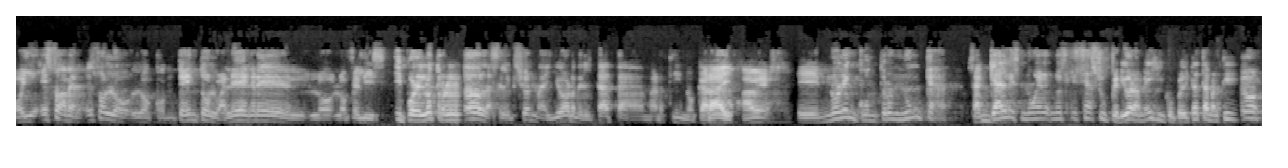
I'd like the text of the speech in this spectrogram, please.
Oye, eso, a ver, eso lo, contento, lo alegre, lo, feliz. Y por el otro lado, la selección mayor del Tata Martino, caray. A ver, eh, no le encontró nunca. O sea, Gales no, no es que sea superior a México, pero el Tata Martino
